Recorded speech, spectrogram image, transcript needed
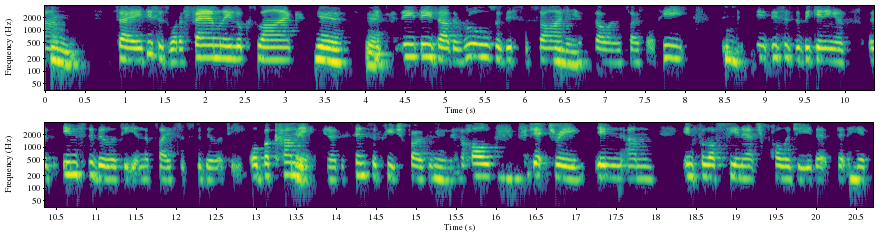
um, mm. say this is what a family looks like. Yeah yeah. these are the rules of this society mm-hmm. and so on and so forth he mm. this is the beginning of, of instability in the place of stability or becoming yeah. you know the sense of future focus yeah. there's a whole mm-hmm. trajectory in um, in philosophy and anthropology that that mm. heads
